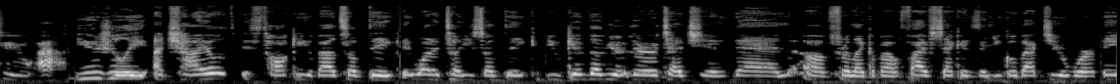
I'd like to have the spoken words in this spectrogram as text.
to ask? Usually, a child is talking about something, they want to tell you something, you give them your, their attention, then um, for like about five seconds, then you go back to your work. They,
